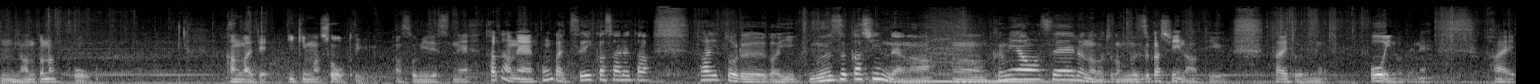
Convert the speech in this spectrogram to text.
うん、なんとなくこう考えていきましょうという遊びですね。ただね今回追加されたタイトルが難しいんだよな、うん、組み合わせるのがちょっと難しいなっていうタイトルも多いのでね。はい、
